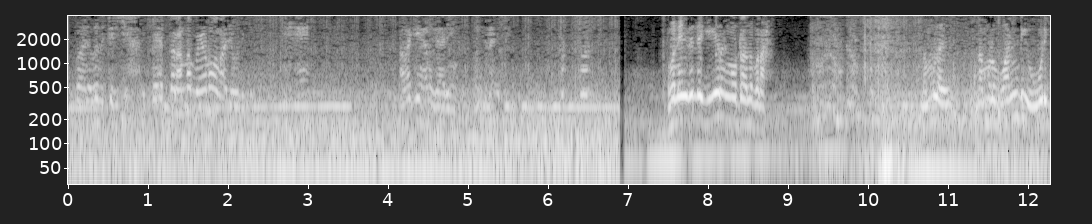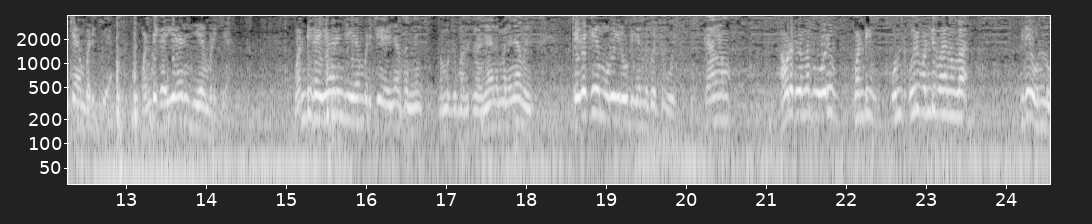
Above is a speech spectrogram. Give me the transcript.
ഇപ്പൊ അനുവദിച്ചിരിക്കുക ഇപ്പൊ എത്ര എണ്ണം വേണോന്നാ ചോദിക്കുന്നത്. അതൊക്കെയാണ് കാര്യങ്ങൾ മനസ്സിലായി? മോനെ ഇതിന്റെ ഗിയർ എങ്ങോട്ടാന്ന് പറ. നമ്മൾ നമ്മൾ വണ്ടി ഓടിക്കാൻ പഠിക്കുക. വണ്ടി കൈകാര്യം ചെയ്യാൻ പഠിക്കുക. വണ്ടി കൈകാര്യം ചെയ്യാൻ പഠിച്ചു കഴിഞ്ഞാൽ തന്നെ നമുക്ക് മനസ്സിലായി ഞാൻ പിന്നെ ഞാൻ കിഴക്കേ മുറിയിലൂടെ ചെന്ന് പെട്ടുപോയി. കാരണം അവിടെ ചെന്നപ്പോ ഒരു വണ്ടി ഒരു വണ്ടി പോകാനുള്ള ഇതേ ഉള്ളൂ.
